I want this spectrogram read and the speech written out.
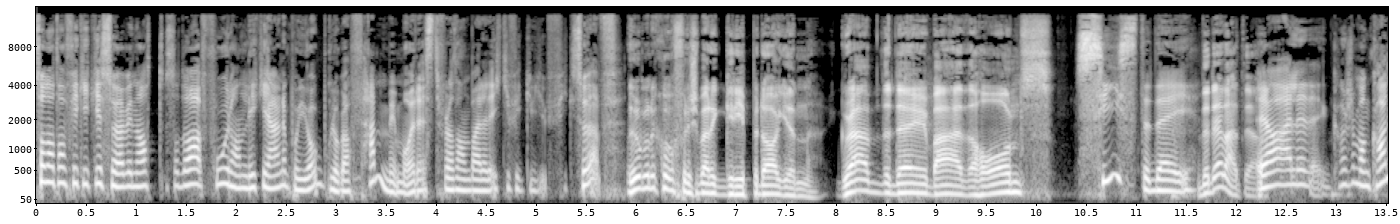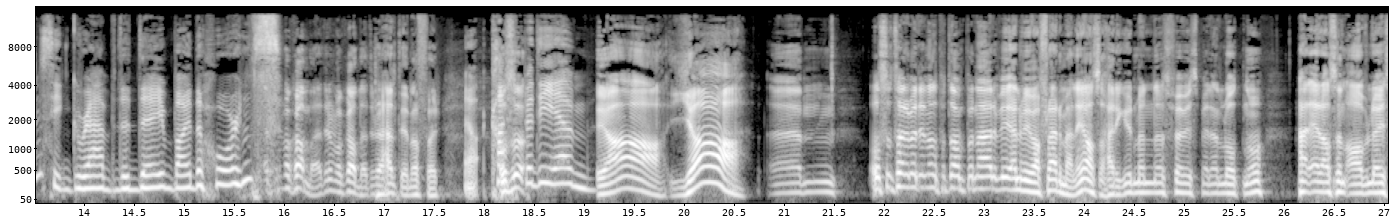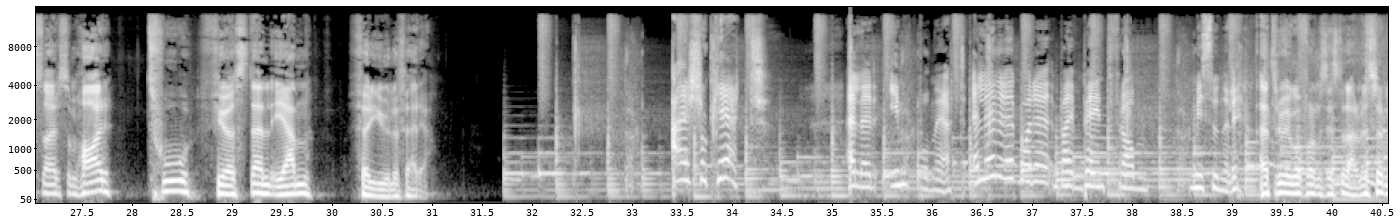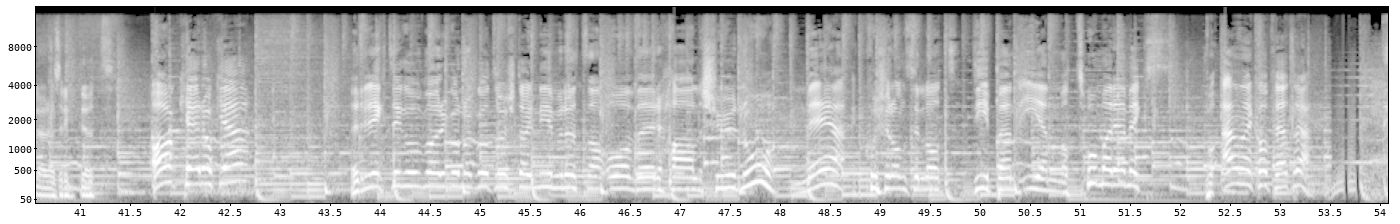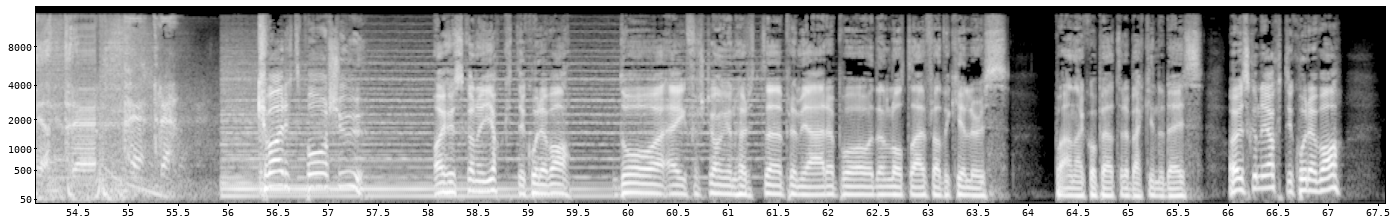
Sånn at han fikk ikke sove i natt. Så da for han like gjerne på jobb klokka fem i morges, for at han bare ikke fikk, fikk sove. Jo, men Hvorfor ikke bare gripe dagen Grab the day by the horns. Seize the day. Det er det det heter, ja. Ja, eller kanskje man kan si 'grab the day by the horns'. Jeg tror man kan det. Jeg tror man kan det. Jeg tror det er helt innafor. Ja. Carpe diem. Ja! Ja! Um, og så tar jeg med denne på tampen her. Vi, eller vi var flere meldinger, altså. Herregud, men uh, før vi spiller en låt nå Her er det altså en avløser som har to fjøsstell igjen før juleferie. Jeg er sjokkert. Eller imponert. Eller bare beint fram misunnelig. Jeg tror vi går for den siste der. Misunnelig høres riktig ut. OK, dere. Riktig god morgen og god torsdag, ni minutter over halv sju nå, med Korseron sin låt Deep End i en Matoma remix på NRK P3. P3. Kvart på sju. Og jeg husker nøyaktig hvor jeg var da jeg første gangen hørte premiere på den låta her fra The Killers på NRK P3 back in the days. Og jeg husker nøyaktig hvor jeg var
